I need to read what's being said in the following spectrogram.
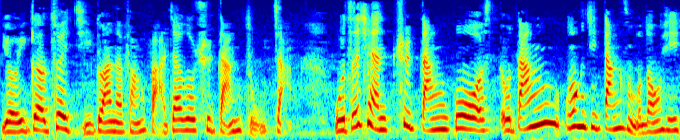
有一个最极端的方法，叫做去当组长。我之前去当过，我当忘记当什么东西，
